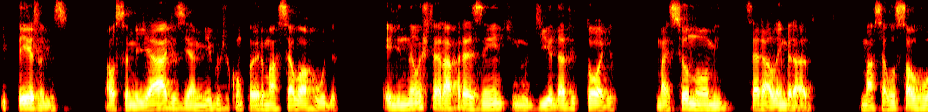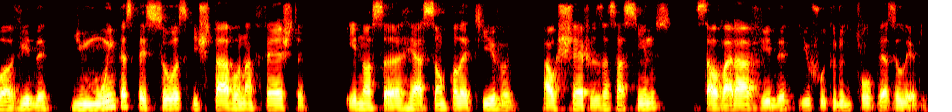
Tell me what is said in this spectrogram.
e pêsames aos familiares e amigos do companheiro Marcelo Arruda. Ele não estará presente no dia da vitória, mas seu nome será lembrado. Marcelo salvou a vida de muitas pessoas que estavam na festa e nossa reação coletiva ao chefe dos assassinos salvará a vida e o futuro do povo brasileiro.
